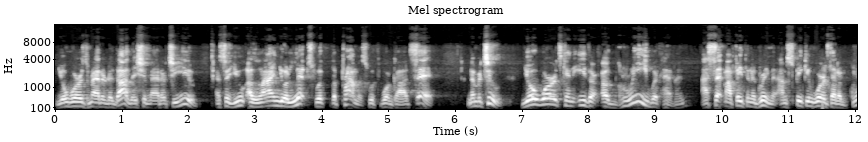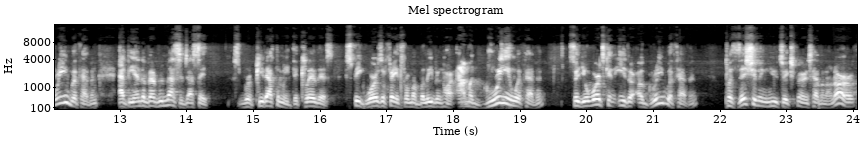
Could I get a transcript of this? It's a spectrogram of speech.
your words matter to God. They should matter to you. And so you align your lips with the promise, with what God said. Number two, your words can either agree with heaven. I set my faith in agreement. I'm speaking words that agree with heaven. At the end of every message, I say, repeat after me, declare this, speak words of faith from a believing heart. I'm agreeing with heaven. So your words can either agree with heaven, positioning you to experience heaven on earth,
